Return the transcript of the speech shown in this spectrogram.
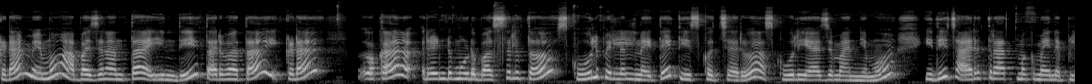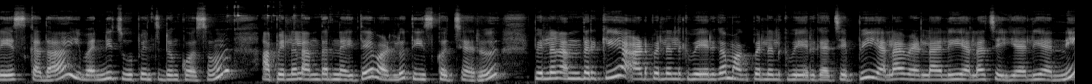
అక్కడ మేము ఆ భజన అంతా అయింది. తర్వాత ఇక్కడ ఒక రెండు మూడు బస్సులతో స్కూల్ పిల్లల్ని అయితే తీసుకొచ్చారు ఆ స్కూల్ యాజమాన్యము. ఇది చారిత్రాత్మకమైన ప్లేస్ కదా ఇవన్నీ చూపించడం కోసం ఆ పిల్లలందరిని అయితే వాళ్ళు తీసుకొచ్చారు. పిల్లలందరికీ ఆడపిల్లలకి వేరుగా మగపిల్లలకి వేరుగా చెప్పి ఎలా వెళ్ళాలి ఎలా చెయ్యాలి అన్నీ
